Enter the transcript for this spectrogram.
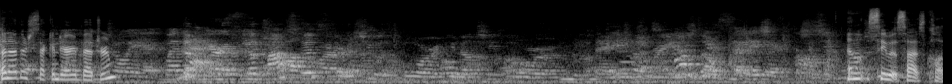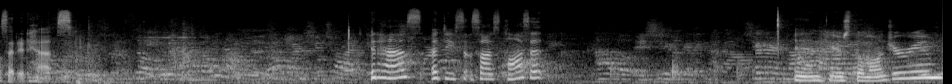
another secondary bedroom. And let's see what size closet it has. It has a decent sized closet. And here's the laundry room.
